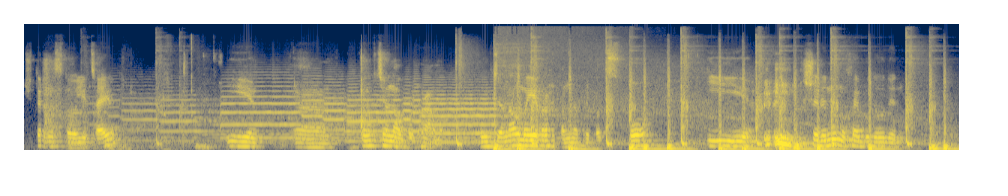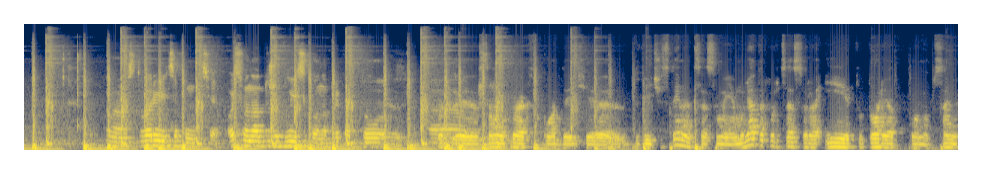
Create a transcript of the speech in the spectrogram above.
14 ліцею і е, функціонал програми. Функціонал моєї програми, там, наприклад, 100 і ширину, ну хай буде один. Е, створюється функція. Ось вона дуже близько, наприклад, до. е, Самий проект входить е, дві частини: це самий емулятор процесора і туторіал по написанню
